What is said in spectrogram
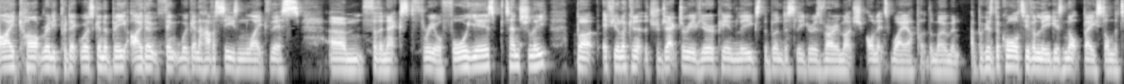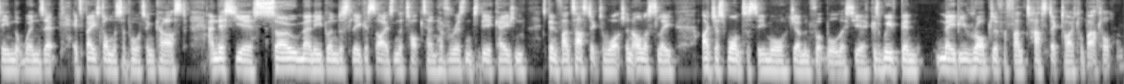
I can't really predict what it's going to be. I don't think we're going to have a season like this um, for the next three or four years potentially. But if you're looking at the trajectory of European leagues, the Bundesliga is very much on its way up at the moment because the quality of a league is not based on the team that wins it; it's based on the supporting cast. And this year, so many Bundesliga sides in the top ten have risen to the occasion. It's been fantastic to watch, and honestly, I just want to see more German football this year because we've been maybe robbed of a fantastic title battle.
